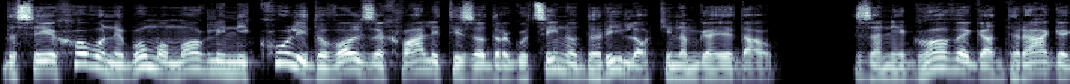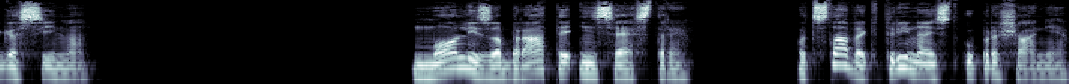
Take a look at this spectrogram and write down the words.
da se Jehovu ne bomo mogli nikoli dovolj zahvaliti za dragoceno darilo, ki nam ga je dal, za njegovega dragega sina. Moli za brate in sestre. Odstavek 13. Vprašanje.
